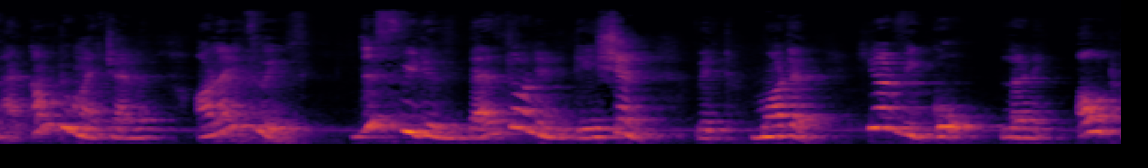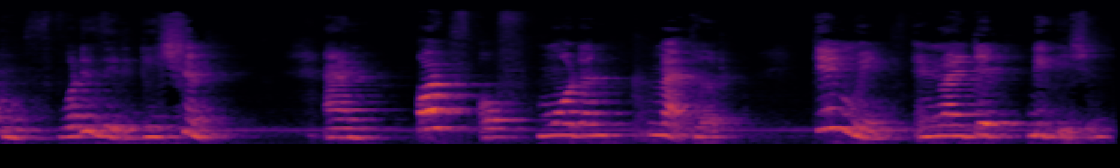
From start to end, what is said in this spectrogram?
Welcome to my channel Anay's Waves. This video is based on irrigation with model. Here we go learning outcomes, what is irrigation and parts of modern method. King means invited irrigation.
